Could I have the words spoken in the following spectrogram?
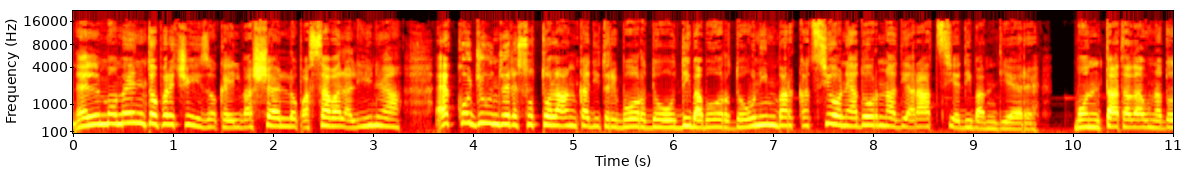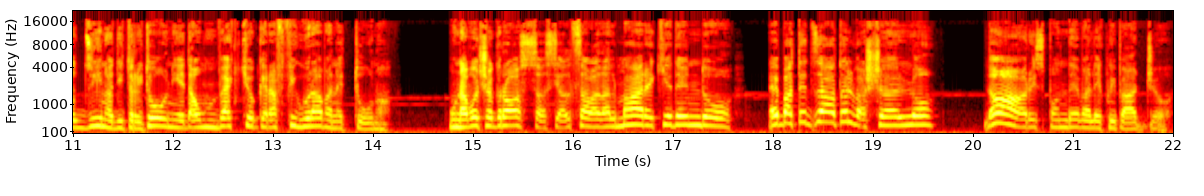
Nel momento preciso che il vascello passava la linea, ecco giungere sotto l'anca di tribordo o di babordo un'imbarcazione adorna di arazzi e di bandiere, montata da una dozzina di tritoni e da un vecchio che raffigurava Nettuno. Una voce grossa si alzava dal mare chiedendo È battezzato il vascello? No, rispondeva l'equipaggio.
